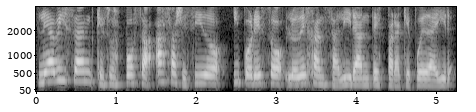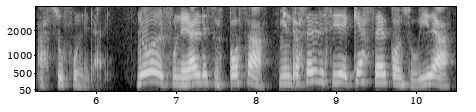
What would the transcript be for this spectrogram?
le avisan que su esposa ha fallecido y por eso lo dejan salir antes para que pueda ir a su funeral. Luego del funeral de su esposa, mientras él decide qué hacer con su vida,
